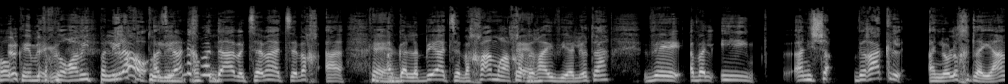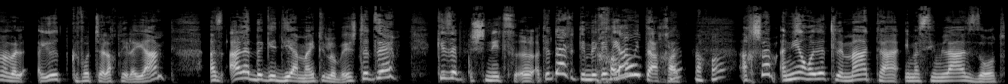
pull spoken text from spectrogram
אוקיי, בטח נורא מתפלאים לא, לחתולים. אז היא אוקיי. נחמדה, בצבע, צבע, כן. הגלביה, צבע חמרה, כן. חברה הביאה לי אותה, אבל היא, אני ש... ורק, אני לא הולכת לים, אבל היו תקופות שהלכתי לים, אז על הבגד ים הייתי לובשת את זה, כי זה שניץ, את יודעת, את עם בגד ים מתחת. כן, נכון. עכשיו, אני יורדת למטה עם השמלה הזאת,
